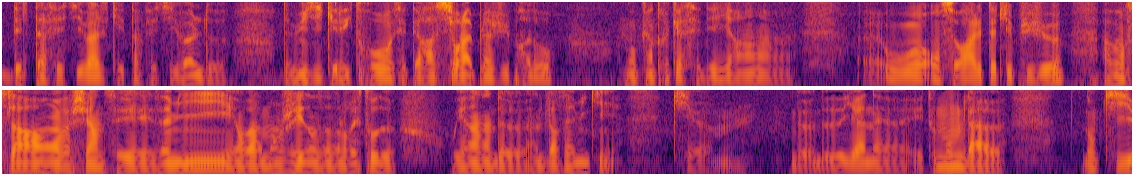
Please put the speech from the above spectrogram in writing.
Delta Festival qui est un festival de, de musique électro etc sur la plage du Prado donc un truc assez délire hein, où on sera peut-être les plus vieux avant cela on va chez un de ses amis et on va manger dans, dans le resto de où il y a un de, leurs amis qui, euh, de, Yann euh, et tout le monde là, euh, donc qui,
